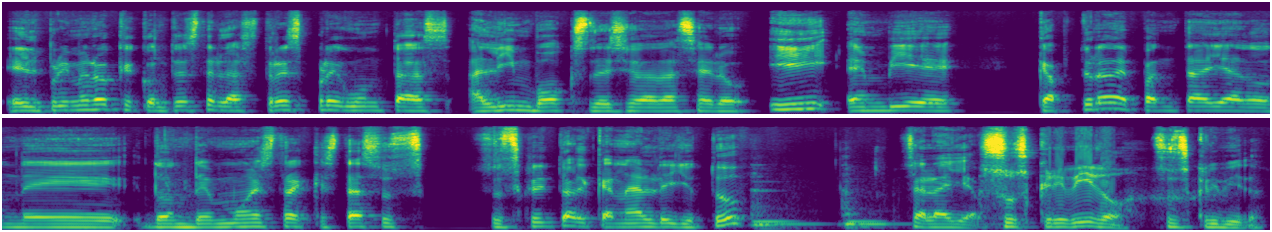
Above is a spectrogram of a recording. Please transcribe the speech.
El primero que conteste las tres preguntas al inbox de Ciudad Acero y envíe captura de pantalla donde, donde muestra que está sus- suscrito al canal de YouTube, se la lleva. Suscribido. Suscribido.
